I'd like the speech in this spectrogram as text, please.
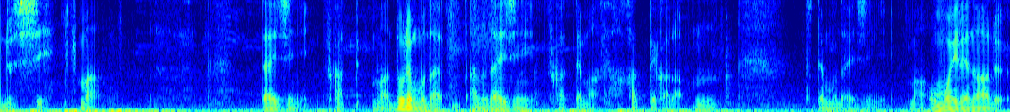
るし、まあ、大事に使って、まあ、どれもだあの大事に使ってます。買ってから。うん。とても大事に、まあ、思い入れのある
